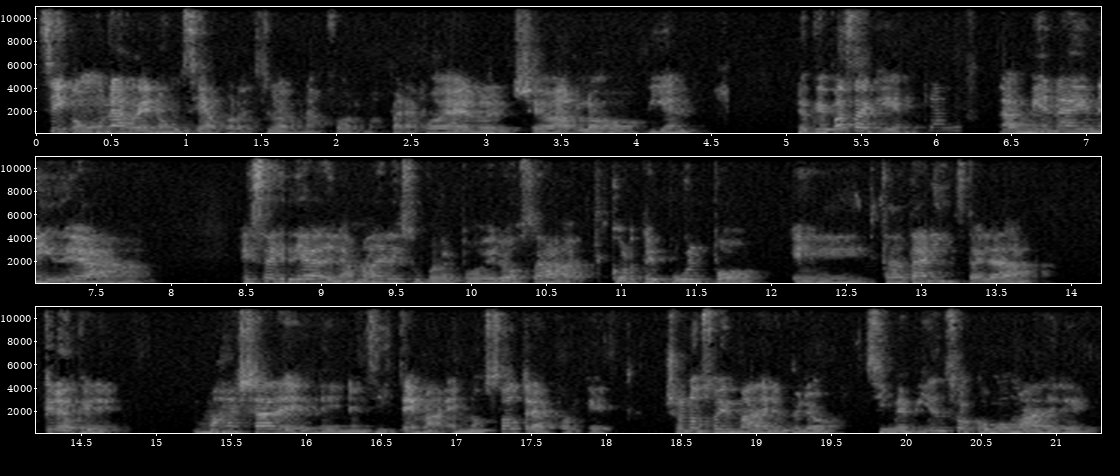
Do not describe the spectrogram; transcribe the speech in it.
Sí, como una renuncia, por decirlo de alguna forma, para poder llevarlo bien. Lo que pasa que también hay una idea esa idea de la madre superpoderosa, corte pulpo, eh, está tan instalada. Creo que más allá de, en el sistema, en nosotras, porque yo no soy madre, pero si me pienso como madre,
